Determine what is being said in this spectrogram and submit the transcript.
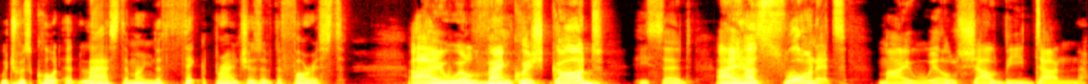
which was caught at last among the thick branches of the forest. I will vanquish God, he said. I have sworn it. My will shall be done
